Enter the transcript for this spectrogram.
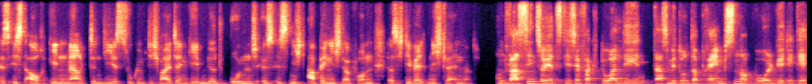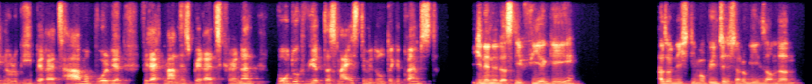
es ist auch in Märkten, die es zukünftig weiterhin geben wird. Und es ist nicht abhängig davon, dass sich die Welt nicht verändert. Und was sind so jetzt diese Faktoren, die das mitunter bremsen, obwohl wir die Technologie bereits haben, obwohl wir vielleicht manches bereits können? Wodurch wird das meiste mitunter gebremst? Ich nenne das die 4G, also nicht die Mobiltechnologie, sondern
